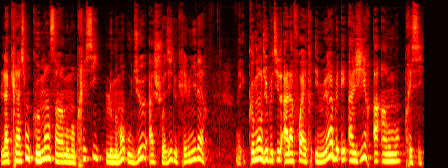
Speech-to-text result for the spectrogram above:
La création commence à un moment précis, le moment où Dieu a choisi de créer l'univers. Mais comment Dieu peut-il à la fois être immuable et agir à un moment précis?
